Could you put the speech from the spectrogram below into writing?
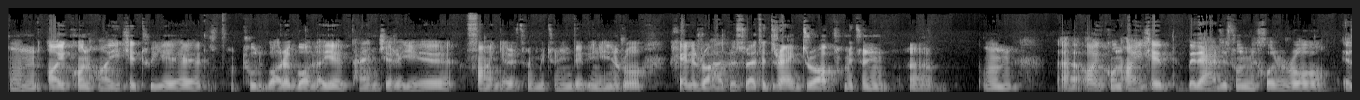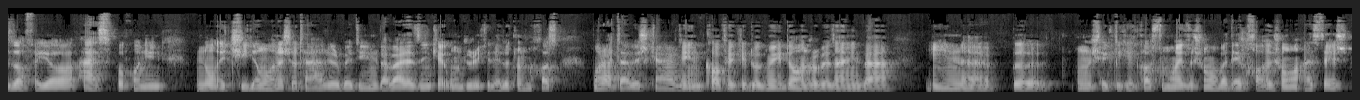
اون آیکون هایی که توی toolbar بالای پنجره Finder تون می‌تونین ببینین رو خیلی راحت به صورت drag drop می‌تونین اون آیکون هایی که به دردتون می‌خوره رو اضافه یا حذف بکنین نوع چیدمانش رو تغییر بدین و بعد از اینکه اونجوری که دلتون می‌خواست مرتبش کردین کافیه که دگمه Done رو بزنین و این به اون شکلی که customize شما و دلخواه شما هستش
